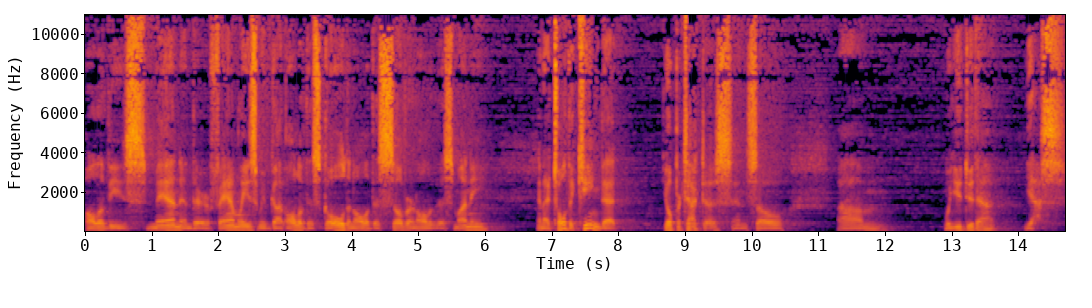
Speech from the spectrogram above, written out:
all of these men and their families. We've got all of this gold and all of this silver and all of this money. And I told the king that you'll protect us. And so, um, will you do that? Yes.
